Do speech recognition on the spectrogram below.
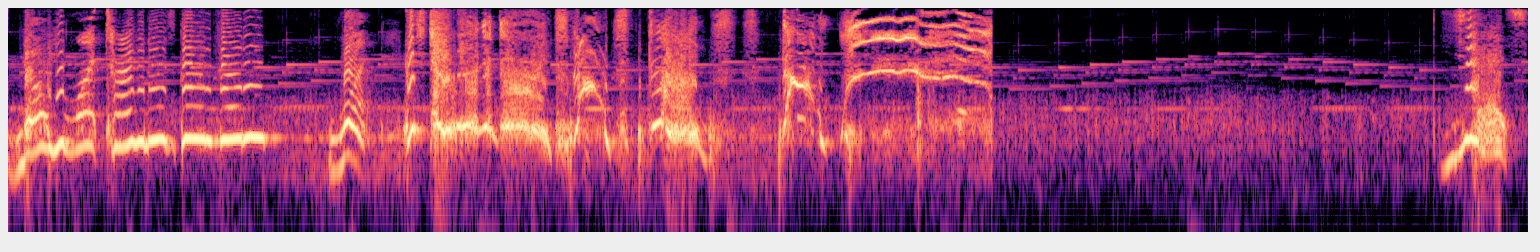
No, you what time it is, Gun Freddy? What? It's time Yes!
